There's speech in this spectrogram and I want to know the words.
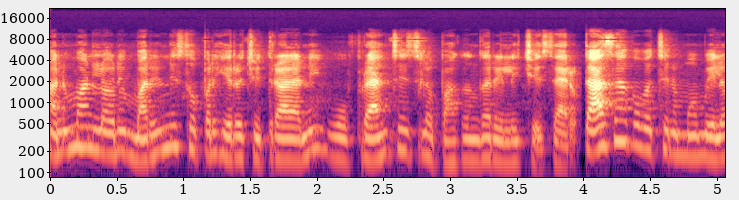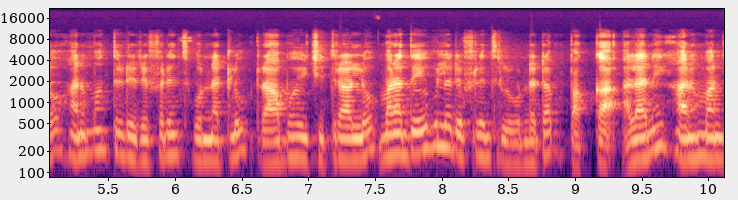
హనుమాన్లోని మరిన్ని సూపర్ హీరో చిత్రాలని ఓ ఫ్రాంచైజ్లో భాగంగా రిలీజ్ చేశారు తాజాగా వచ్చిన మూవీలో హనుమంతుడి రిఫరెన్స్ ఉన్నట్లు రాబోయే చిత్రాల్లో మన దేవుల రిఫరెన్స్లు ఉండటం పక్కా. అలానే హనుమాన్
